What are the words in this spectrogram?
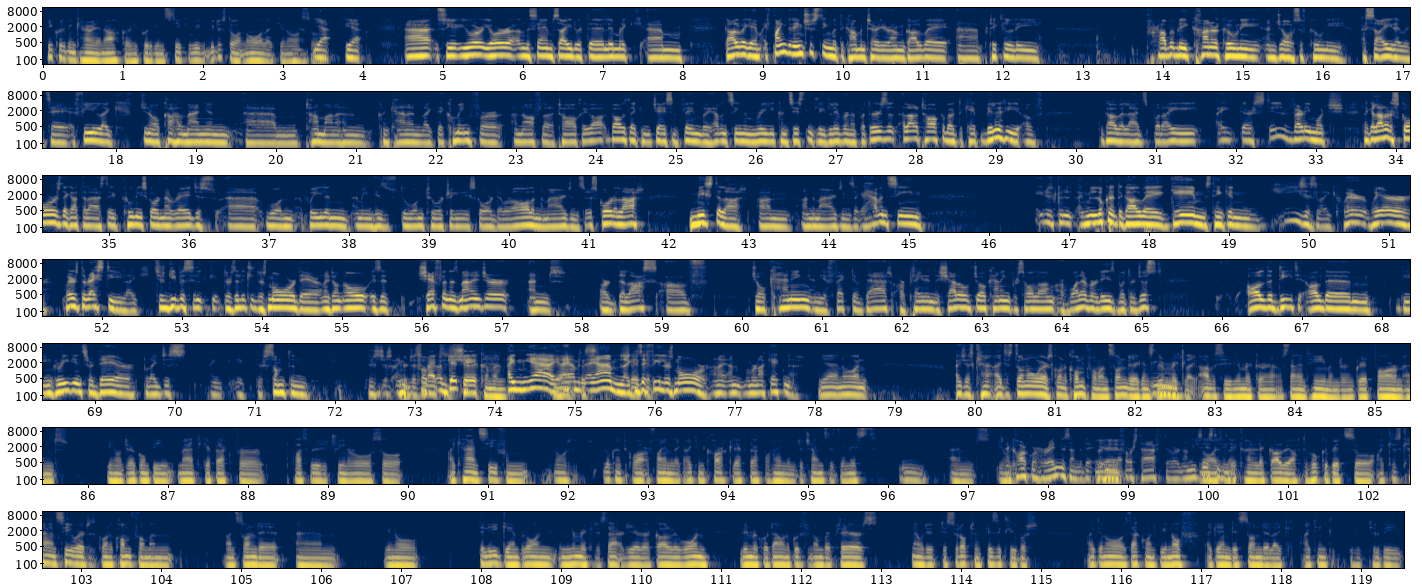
he could have been carrying a knock or he could have been sick. We, we just don't know. Like you know. So Yeah, yeah. Uh, so you- you're you're on the same side with the Limerick um, Galway game. I find it interesting with the commentary around Galway, uh, particularly probably Conor Cooney and Joseph Cooney aside. I would say I feel like you know Cathal Mannion, um, Tom Monaghan, Concannon, like they come in for an awful lot of talk. I've, always likened Jason Flynn, but I haven't seen him really consistently delivering it. But there is a, a lot of talk about the capability of the Galway lads, but I, I, they're still very much like a lot of the scores they got the last day. Cooney scored an outrageous uh, one. Whelan, I mean, his the one, two, or three that he scored, they were all in the margins. They scored a lot, missed a lot on on the margins. Like I haven't seen. Was, I'm looking at the Galway games, thinking, Jesus, like where, where, where's the resty? Like, just give us. A, there's a little, there's more there, and I don't know. Is it Shefflin as manager and or the loss of Joe Canning and the effect of that, or playing in the shadow of Joe Canning for so long, or whatever it is? But they're just all the detail, all the um, the ingredients are there, but I just, I, I there's something. There's just I'm You're just fuck- mad I'm to getting- shake 'em and- I'm yeah, Yeah, I am. I am like because I feel there's more, and I and we're not getting it. Yeah, no, and I just can't. I just don't know where it's going to come from on Sunday Mm. against Limerick. Like, obviously, Limerick are an outstanding team and they're in great form, and you know they're going to be mad to get back for the possibility of three in a row. So I can't see from you know looking at the quarter final. Like, I think Cork left that behind them. The chances they missed, and you know, And Cork were horrendous on the day. I mean, the first half they were you know, I non-existent. think like. they kind of let Galway off the hook a bit. So I just can't see where it's going to come from. And on Sunday, um, you know, the league game blown in Limerick at the start of the year that Galway won. Limerick were down a good number of players. Now they, they stood up to him physically, but I don't know, is that going to be enough again this Sunday? Like, I think it'll be,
